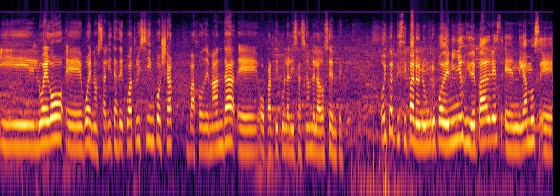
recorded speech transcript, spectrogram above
Y luego, eh, bueno, salitas de 4 y 5 ya bajo demanda eh, o particularización de la docente. Hoy participaron un grupo de niños y de padres en, digamos, eh,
